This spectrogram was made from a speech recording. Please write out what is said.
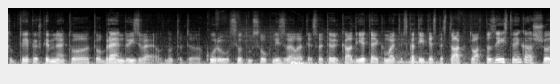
tu, tu iepriekš pieminēji to, to brendu izvēli, nu, tad, eh, kuru siltumsūkni izvēlēties? Vai tev ir kādi ieteikumi, vai skatīties pēc tā, ka tu atpazīsti vienkārši šo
